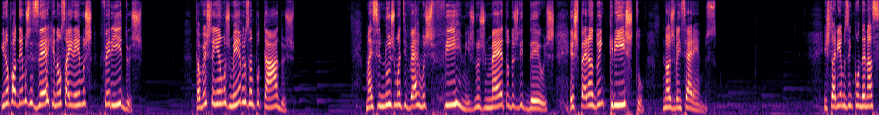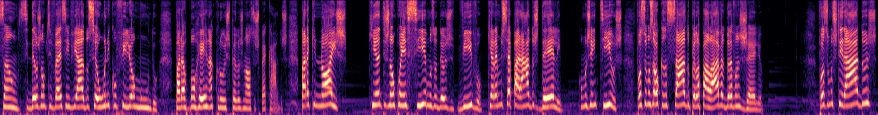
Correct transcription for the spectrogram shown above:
E não podemos dizer que não sairemos feridos. Talvez tenhamos membros amputados. Mas se nos mantivermos firmes nos métodos de Deus, esperando em Cristo, nós venceremos. Estaríamos em condenação se Deus não tivesse enviado o seu único filho ao mundo para morrer na cruz pelos nossos pecados. Para que nós, que antes não conhecíamos o Deus vivo, que éramos separados dele, como gentios, fôssemos alcançados pela palavra do Evangelho. Fôssemos tirados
